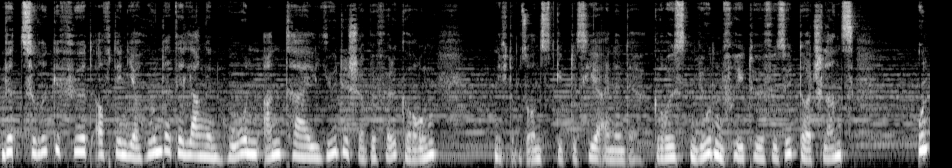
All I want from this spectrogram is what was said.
wird zurückgeführt auf den jahrhundertelangen hohen Anteil jüdischer Bevölkerung. Nicht umsonst gibt es hier einen der größten Judenfriedhöfe Süddeutschlands und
